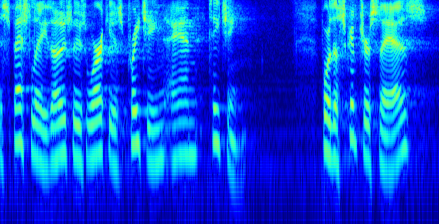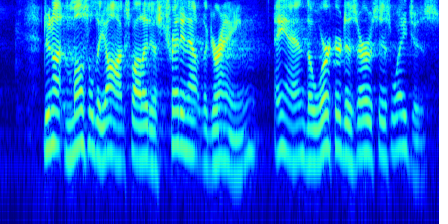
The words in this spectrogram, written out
especially those whose work is preaching and teaching. For the scripture says, Do not muzzle the ox while it is treading out the grain, and the worker deserves his wages.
